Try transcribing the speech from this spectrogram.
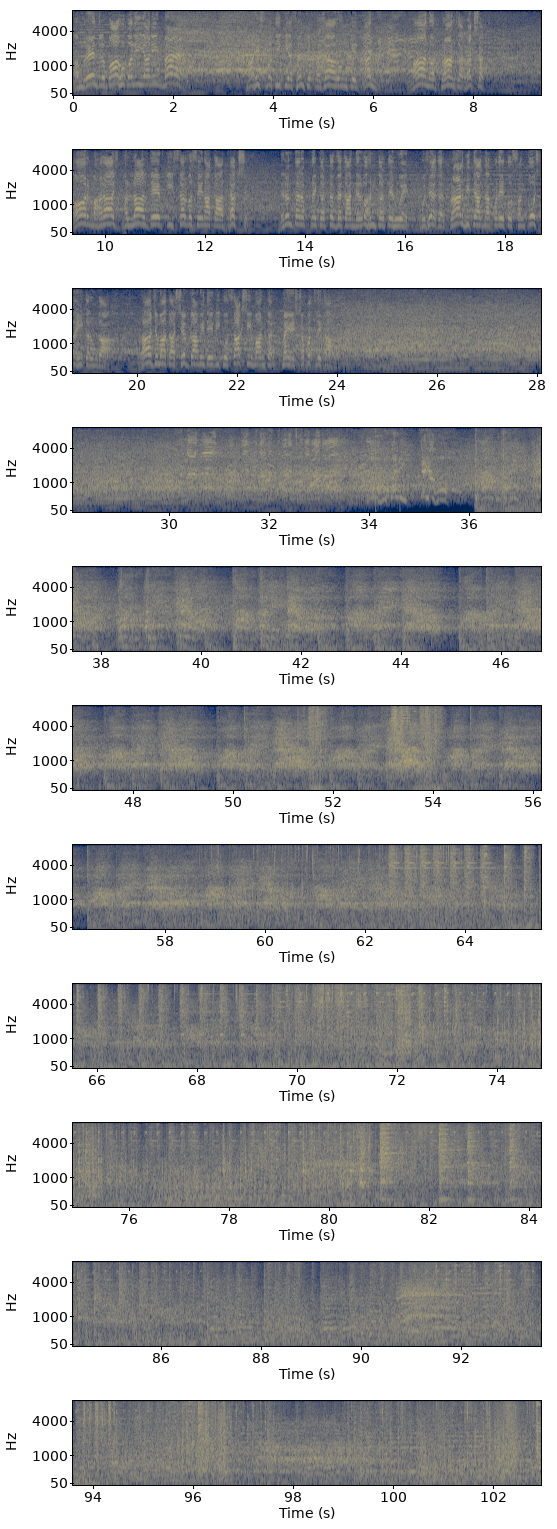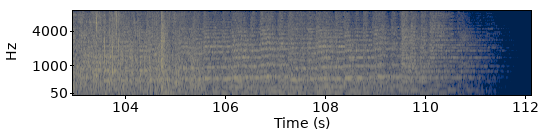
अमरेंद्र बाहुबली यानी मैं। माहिष्मती की असंख्य प्रजा और उनके धन, मान और प्राण का रक्षक। और महाराज भल्लाल देव की सर्व सेना का अध्यक्ष। निरंतर अपने कर्तव्य का निर्वहन करते हुए मुझे अगर प्राण भी त्यागना पड़े तो संकोच नहीं करूँगा। राजमाता शिवगामी देवी को साक्षी मानकर मैं ये शपथ लेता हूँ।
